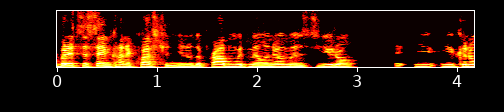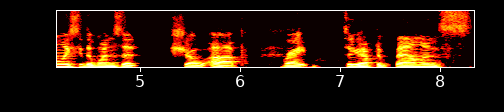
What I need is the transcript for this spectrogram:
but it's the same kind of question you know the problem with melanoma is you don't you, you can only see the ones that show up right so you have to balance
